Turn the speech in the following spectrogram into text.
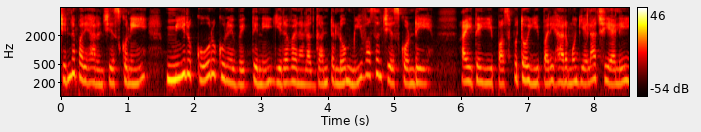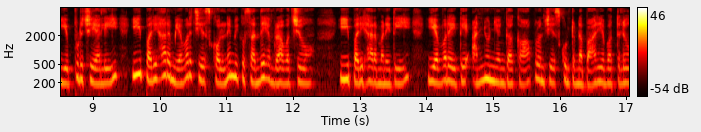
చిన్న పరిహారం చేసుకొని మీరు కోరుకునే వ్యక్తిని ఇరవై నాలుగు గంటల్లో మీ వశం చేసుకోండి. అయితే ఈ పసుపుతో ఈ పరిహారము ఎలా చేయాలి ఎప్పుడు చేయాలి ఈ పరిహారం ఎవరు చేసుకోవాలని మీకు సందేహం రావచ్చు. ఈ పరిహారం అనేది ఎవరైతే అన్యోన్యంగా కాపురం చేసుకుంటున్న భార్యాభర్తలు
